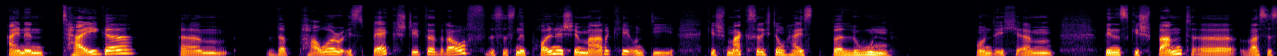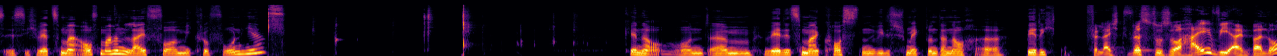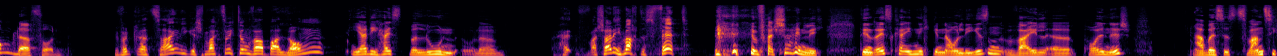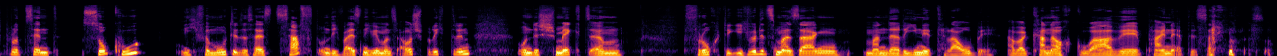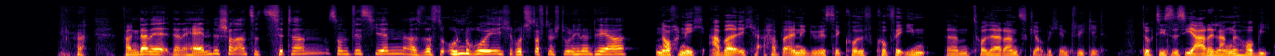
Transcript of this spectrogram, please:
einen Tiger ähm, The Power is Back steht da drauf. Das ist eine polnische Marke und die Geschmacksrichtung heißt Balloon. Und ich ähm, bin jetzt gespannt, äh, was es ist. Ich werde es mal aufmachen, live vor Mikrofon hier. Genau, und ähm, werde jetzt mal kosten, wie das schmeckt und dann auch äh, berichten. Vielleicht wirst du so high wie ein Ballon davon. Ich wollte gerade sagen, die Geschmacksrichtung war Ballon. Ja, die heißt Balloon oder. Wahrscheinlich macht es fett. Wahrscheinlich. Den Rest kann ich nicht genau lesen, weil äh, polnisch. Aber es ist 20% Soku. Ich vermute, das heißt Saft und ich weiß nicht, wie man es ausspricht drin. Und es schmeckt ähm, fruchtig. Ich würde jetzt mal sagen Mandarine, Traube, aber kann auch Guave, Pineapple sein oder so. Fangen deine, deine Hände schon an zu zittern, so ein bisschen? Also wirst du unruhig, rutscht auf dem Stuhl hin und her? Noch nicht, aber ich habe eine gewisse Koffeintoleranz, glaube ich, entwickelt. Durch dieses jahrelange Hobby.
